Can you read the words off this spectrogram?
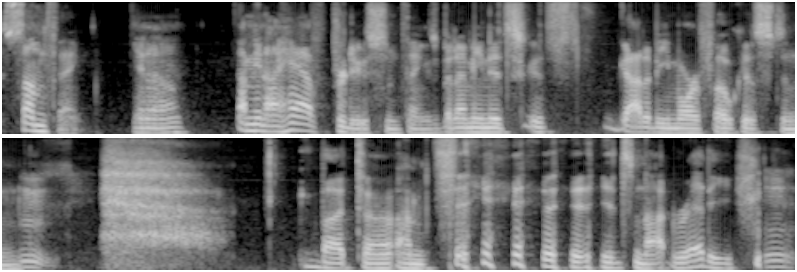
something. You know, I mean, I have produced some things, but I mean, it's it's got to be more focused and. Hmm. But uh, I'm, it's not ready.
